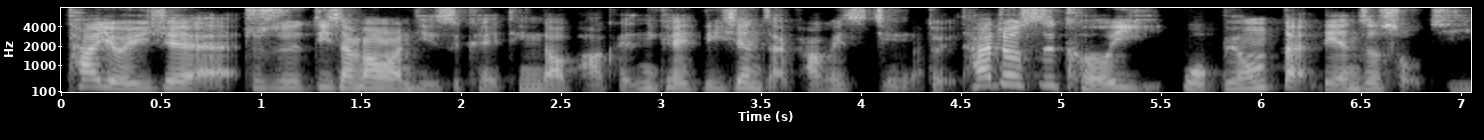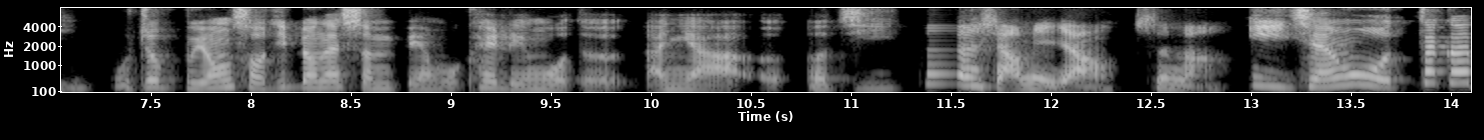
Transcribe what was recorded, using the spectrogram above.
它有一些就是第三方软体是可以听到 Podcast，你可以离线载 Podcast 进来，对，它就是可以我不用带连着手机，我就不用手机不用在身边，我可以连我的蓝牙耳耳机。那小米要是吗？以前我大概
